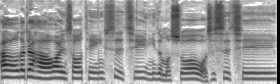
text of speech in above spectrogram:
Hello，大家好，欢迎收听四七，你怎么说？我是四七。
